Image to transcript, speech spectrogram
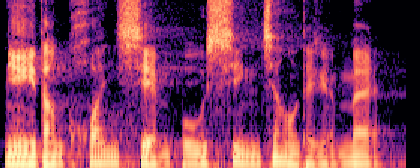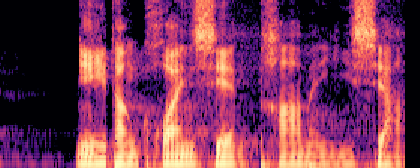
你当宽限不信教的人们，你当宽限他们一下。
